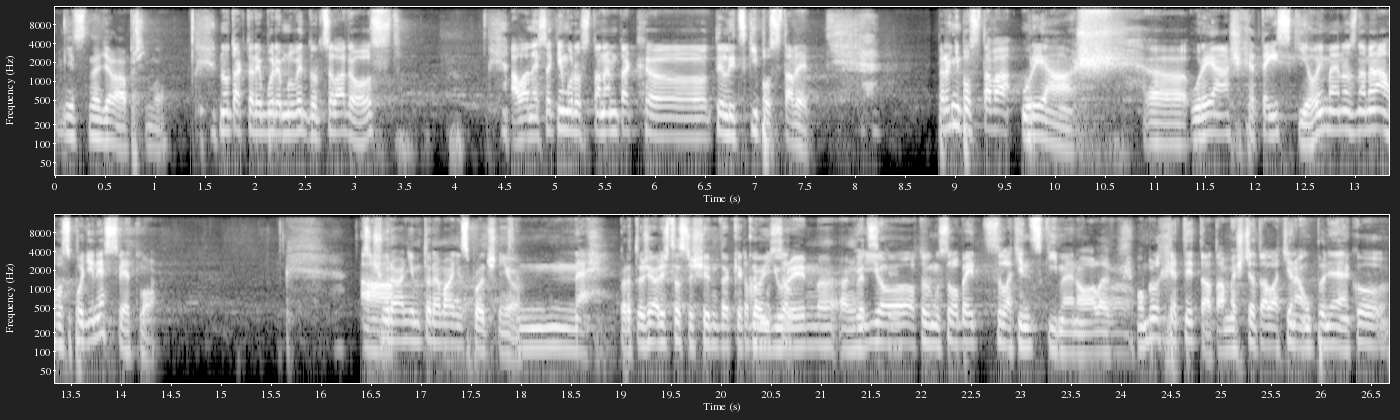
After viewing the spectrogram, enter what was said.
nic nedělá přímo. No tak tady bude mluvit docela dost, ale než se k němu dostaneme, tak uh, ty lidské postavy. První postava Uriáš. Uh, Uriáš Chetejský. Jeho jméno znamená hospodin je světlo. S čuráním to nemá nic společného. Ne. Protože já když to slyším, tak jako by musel- Jurin anglicky. Jo, to by muselo být latinský jméno, ale on byl Chetita, tam ještě ta latina úplně jako uh,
